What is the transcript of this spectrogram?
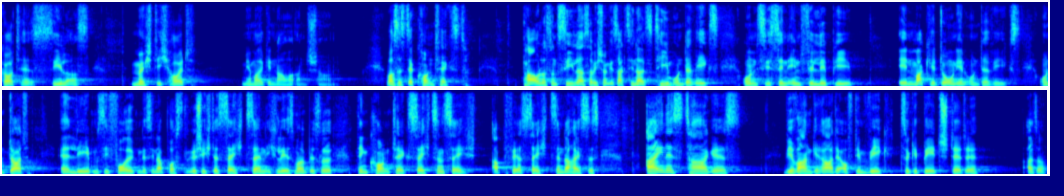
Gottes, Silas, möchte ich heute mir mal genauer anschauen. Was ist der Kontext? Paulus und Silas, habe ich schon gesagt, sind als Team unterwegs und sie sind in Philippi in Makedonien unterwegs. Und dort erleben sie Folgendes. In Apostelgeschichte 16, ich lese mal ein bisschen den Kontext, 16, ab Vers 16, da heißt es, eines Tages, wir waren gerade auf dem Weg zur Gebetsstätte, also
